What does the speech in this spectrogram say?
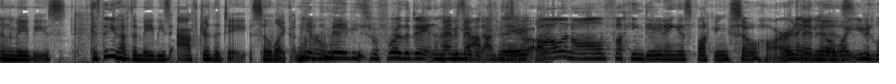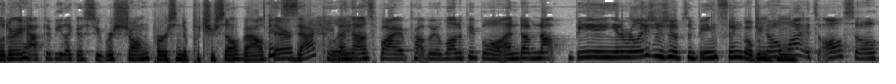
and the maybes, because then you have the maybes after the date. So like You have the maybes before the date and the And the maybes, maybes after, after the date. date, like- all in all, fucking dating is fucking so hard. And you know is. what? You literally have to be like a super strong person to put yourself out there. Exactly. And that's why probably a lot of people end up not being in relationships and being single. But you Mm-hmm. know what? It's also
